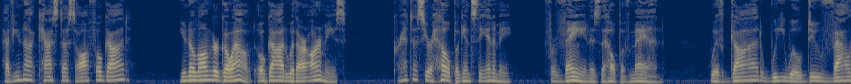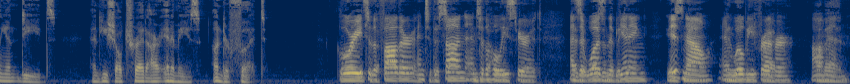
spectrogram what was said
Have you not cast us off, O God? You no longer go out, O God, with our armies. Grant us your help against the enemy for vain is the help of man. With God we will do valiant deeds, and he shall tread our enemies under foot. Glory to the Father, and to the Son, and to the Holy Spirit, as it was in the beginning, is now, and will be forever. Amen.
